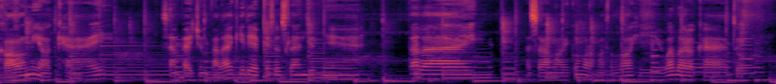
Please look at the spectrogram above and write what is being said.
call me okay? Sampai jumpa lagi di episode selanjutnya. Bye bye assalamualaikum warahmatullahi wabarakatuh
